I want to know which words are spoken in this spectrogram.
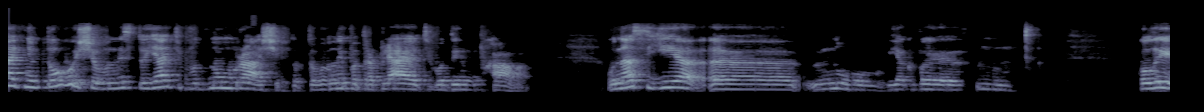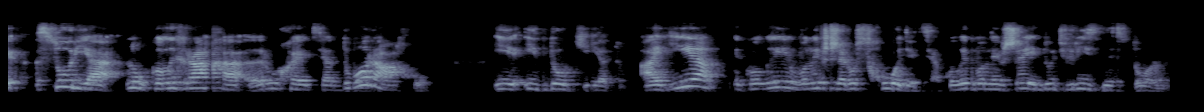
достатньо того, що вони стоять в одному раші, тобто вони потрапляють в один пхава. У нас є, е, ну, якби, коли сур'я, ну, коли граха рухається до раху і, і до кету, а є, коли вони вже розходяться, коли вони вже йдуть в різні сторони.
